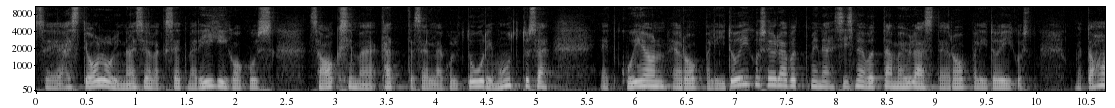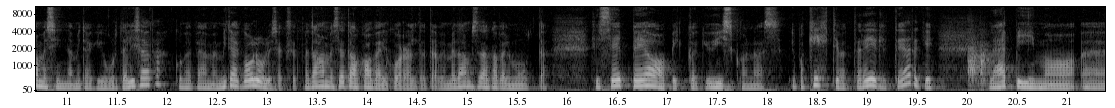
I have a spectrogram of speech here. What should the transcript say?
see hästi oluline asi oleks see, et me Riigikogus saaksime kätte selle kultuurimuutuse, et kui on Euroopa Liidu õiguse ülevõtmine, siis me võtame üle seda Euroopa Liidu õigust me tahame sinna midagi juurde lisada, kui me peame midagi oluliseks, et me tahame seda ka veel korraldada või me tahame seda ka veel muuta, siis see peab ikkagi ühiskonnas juba kehtivate reeglite järgi läbima äh,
